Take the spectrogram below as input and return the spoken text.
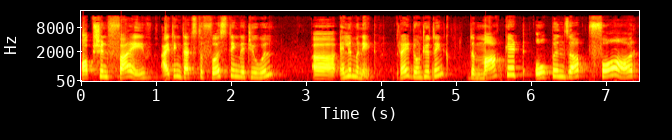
option five, I think that's the first thing that you will uh, eliminate, right? Don't you think? The market opens up for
